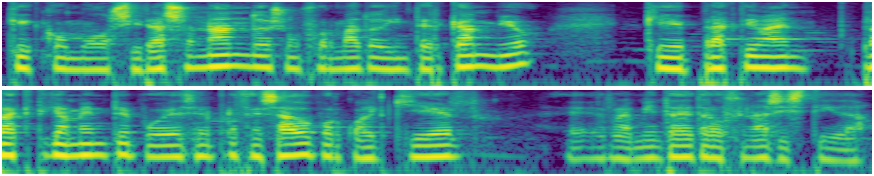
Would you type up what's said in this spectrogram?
que como os irá sonando es un formato de intercambio que prácticamente puede ser procesado por cualquier eh, herramienta de traducción asistida.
